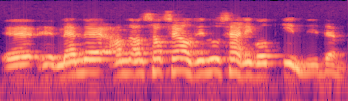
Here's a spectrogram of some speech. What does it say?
Eh, men eh, han, han satte seg aldri noe særlig godt inn i dem.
